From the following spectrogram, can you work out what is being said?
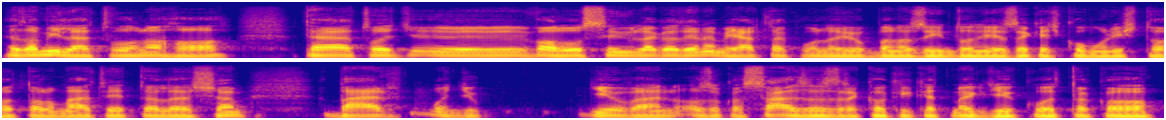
ez a mi lett volna, ha. Tehát, hogy valószínűleg azért nem jártak volna jobban az indonézek egy kommunista hatalom átvétellel sem, bár mondjuk nyilván azok a százezrek, akiket meggyilkoltak a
